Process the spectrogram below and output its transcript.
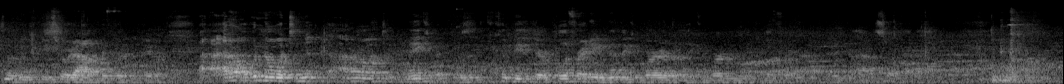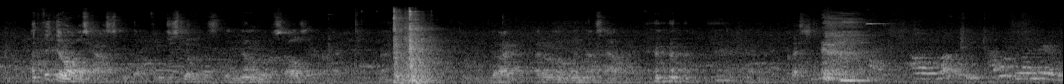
so we, we threw it out and put it in the paper. I, I don't. I wouldn't know what to. I don't know what to make of it because it could be that they're proliferating and then they converted, or they converted and then proliferated. I didn't know how to sort that out. I think it almost has to be though. If you just look at the number of cells there, right? but I, I don't know when that's happening. Question? Uh, one, I was wondering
